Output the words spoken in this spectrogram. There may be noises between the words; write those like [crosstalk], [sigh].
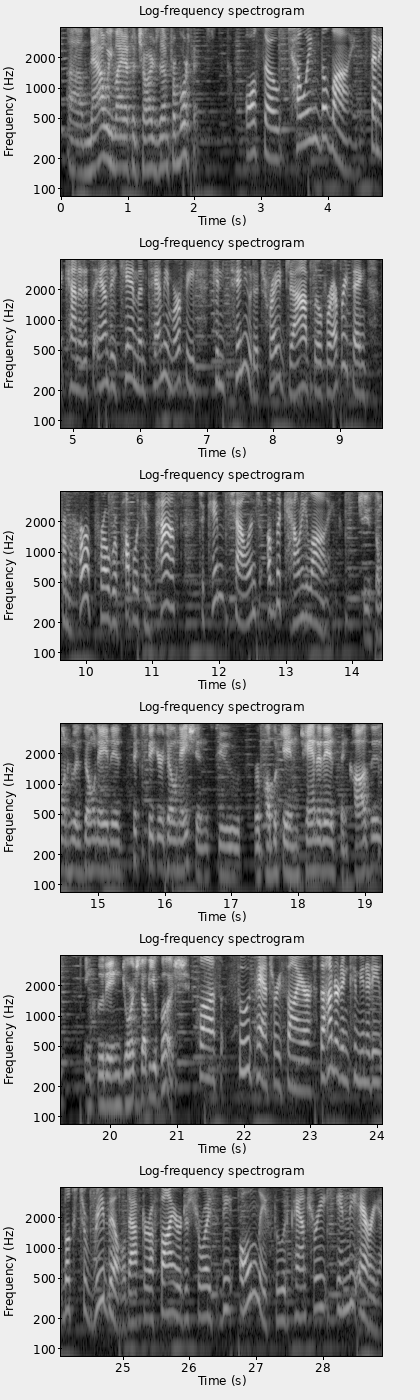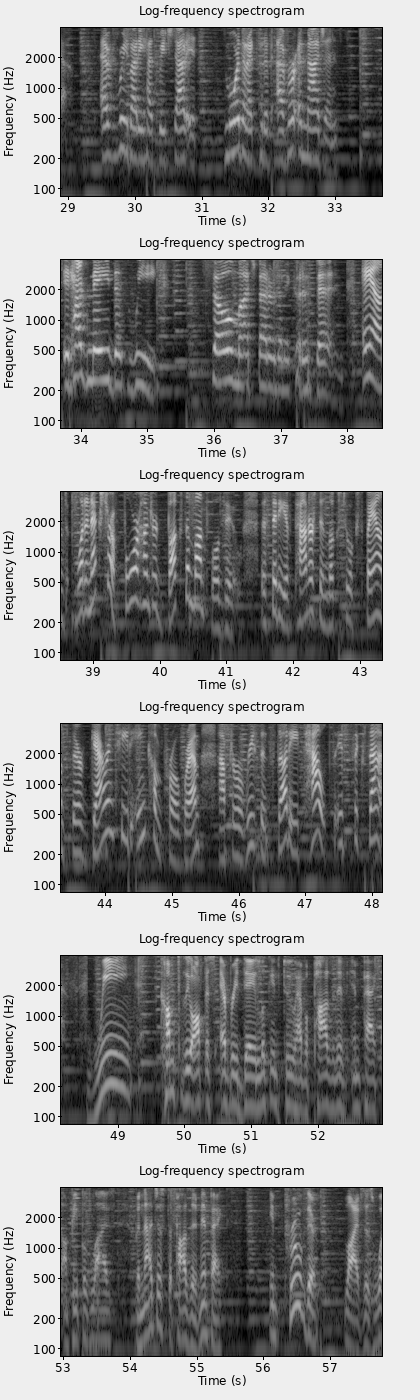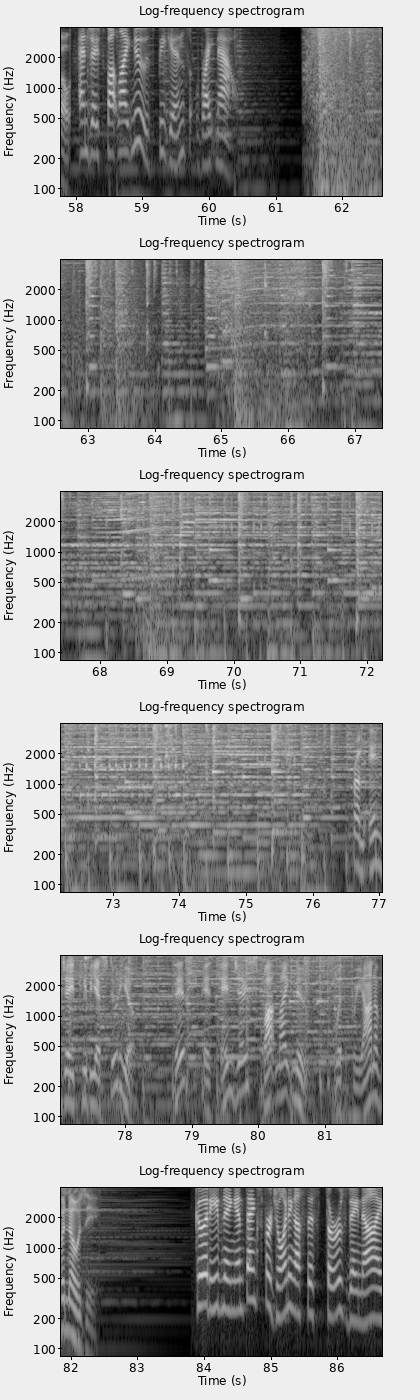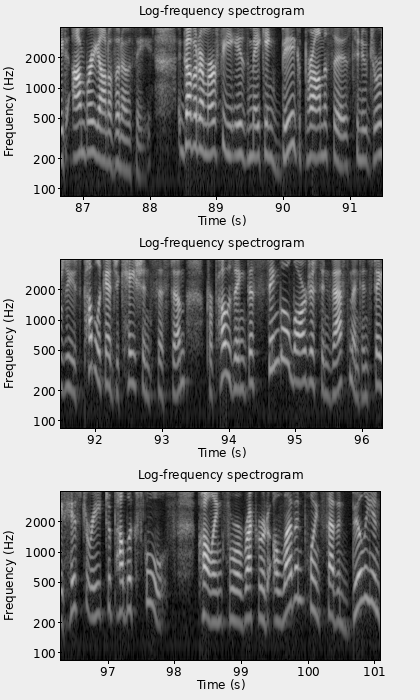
Um, now we might have to charge them for more things. Also, towing the line. Senate candidates Andy Kim and Tammy Murphy continue to trade jabs over everything from her pro Republican past to Kim's challenge of the county line. She's someone who has donated six figure donations to Republican candidates and causes including George W. Bush. Plus, food pantry fire. The Hunterdon community looks to rebuild after a fire destroys the only food pantry in the area. Everybody has reached out. It's, it's more than I could have ever imagined. It has made this week so much better than it could have been. And what an extra 400 bucks a month will do. The city of Paterson looks to expand their guaranteed income program after a recent study touts its success. We come to the office every day looking to have a positive impact on people's lives, but not just a positive impact, improve their lives as well. NJ Spotlight News begins right now. From NJPBS Studios, this is NJ Spotlight News with Brianna Vannozzi. Good evening, and thanks for joining us this Thursday night. I'm Brianna Vannozzi. Governor Murphy is making big promises to New Jersey's public education system, proposing the single largest investment in state history to public schools, calling for a record $11.7 billion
